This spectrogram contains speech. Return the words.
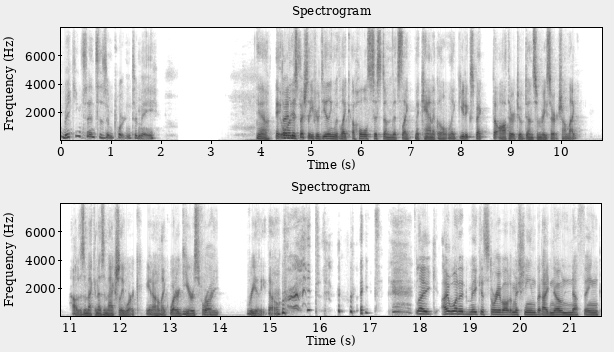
Making sense is important to me. Yeah, It- well, and is- especially if you're dealing with like a whole system that's like mechanical, like you'd expect the author to have done some research on like how does a mechanism actually work? You know, like what are gears for? Right. Really though. Like, I wanted to make a story about a machine, but I know nothing.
